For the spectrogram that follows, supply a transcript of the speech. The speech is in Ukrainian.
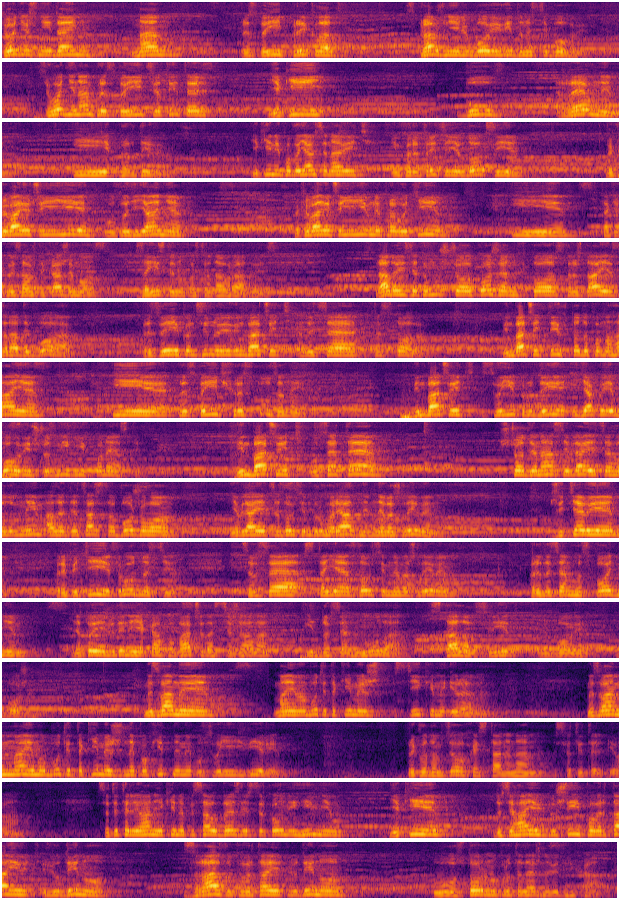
Сьогоднішній день нам предстоїть приклад справжньої любові і відданості Богові. Сьогодні нам предстоїть святитель, який був ревним і правдивим, який не побоявся навіть імператриці Євдоксії, викриваючи її у злодіяннях, викриваючи її в неправоті, і, так як ми завжди кажемо, за істину пострадав, радується. Радується тому, що кожен, хто страждає заради Бога, перед своєю кончиною він бачить лице Христове. Він бачить тих, хто допомагає і предстоїть Христу за них. Він бачить свої труди і дякує Богові, що зміг їх понести. Він бачить усе те, що для нас є головним, але для Царства Божого є зовсім другорядним, неважливим. Життєві перипетії, трудності це все стає зовсім неважливим перед лицем Господнім для тої людини, яка побачила, стяжала і досягнула, стала у слід любові Божої. Ми з вами маємо бути такими ж стійкими і ревними. Ми з вами маємо бути такими ж непохитними у своїй вірі. Прикладом цього хай стане нам святитель Іван. Святитель Іван, який написав безліч церковних гімнів, які досягають душі і повертають людину, зразу повертають людину у сторону протилежну від гріха.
